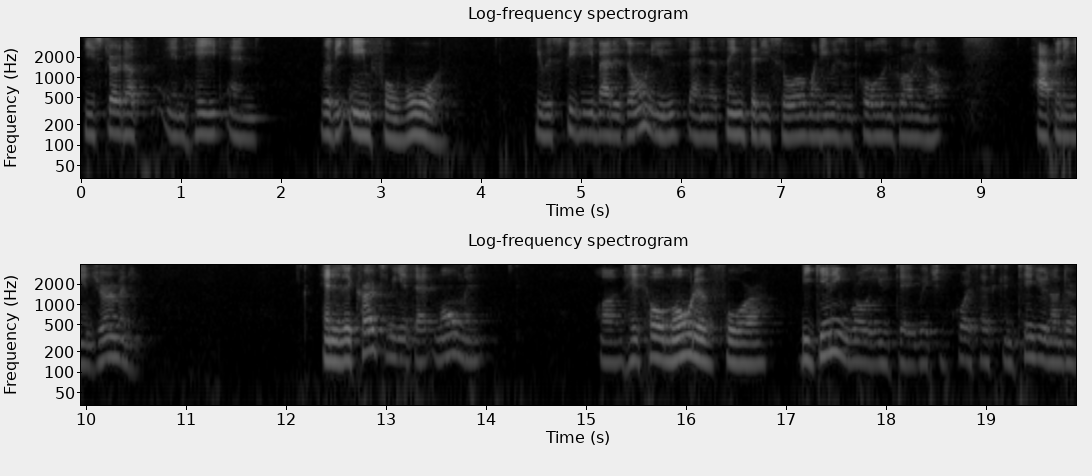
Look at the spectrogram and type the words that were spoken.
be stirred up in hate and really aim for war. He was speaking about his own youth and the things that he saw when he was in Poland growing up happening in Germany. And it occurred to me at that moment uh, his whole motive for beginning World Youth Day, which of course has continued under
